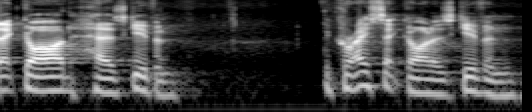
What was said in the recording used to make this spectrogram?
that God has given. The grace that God has given.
